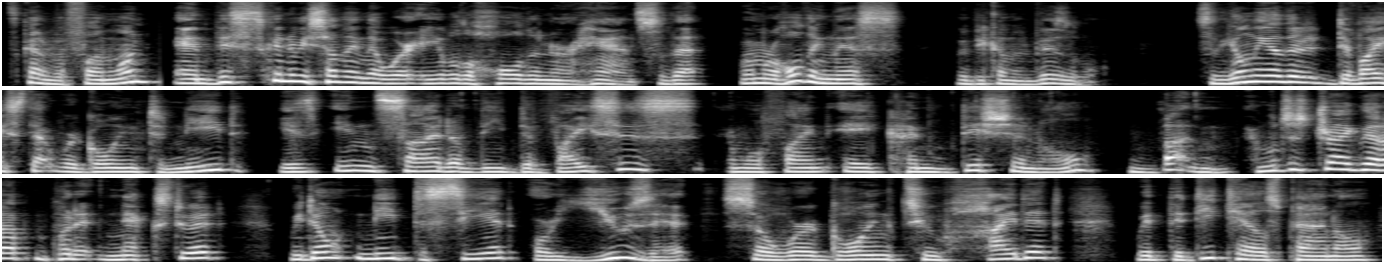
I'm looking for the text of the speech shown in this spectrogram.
It's kind of a fun one. And this is going to be something that we're able to hold in our hands so that when we're holding this, we become invisible. So the only other device that we're going to need is inside of the devices, and we'll find a conditional button. And we'll just drag that up and put it next to it. We don't need to see it or use it, so we're going to hide it with the details panel,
